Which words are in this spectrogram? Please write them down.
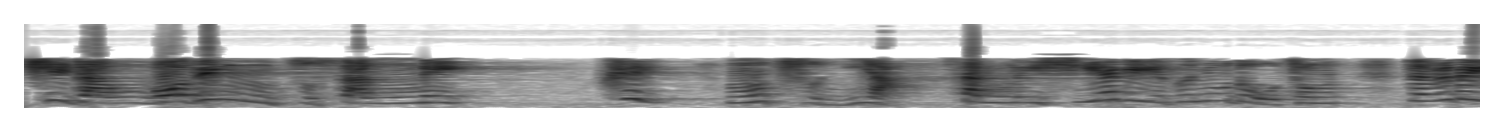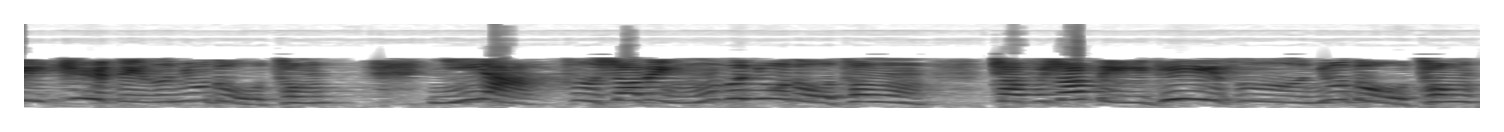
起家无人之生呢？嘿，我吃你呀，生里写的是牛头虫，这不对，绝对是牛头虫。你呀，只晓得我是牛头虫，却不晓得他是牛头虫。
